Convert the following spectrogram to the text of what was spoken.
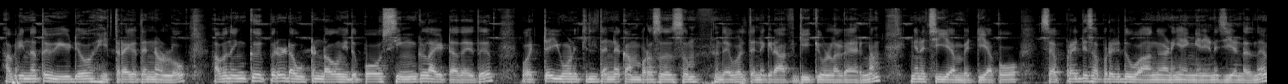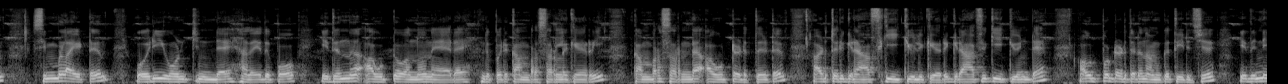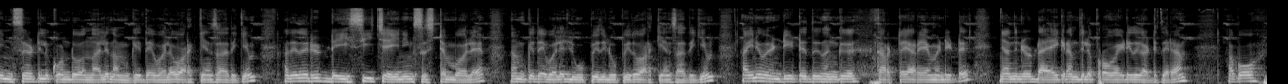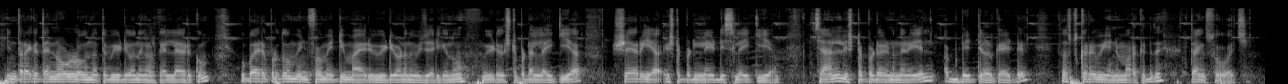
അപ്പോൾ ഇന്നത്തെ വീഡിയോ ഇത്രയൊക്കെ തന്നെ ഉള്ളൂ. അപ്പോൾ നിങ്ങൾക്ക് ഇപ്പോൾ ഒരു ഡൗട്ട് ഉണ്ടാവും. ഇതിപ്പോൾ സിംഗിളായിട്ട് അതായത് ഒറ്റ യൂണിറ്റിൽ തന്നെ കംപ്രസേഴ്സും അതേപോലെ തന്നെ ഗ്രാഫിക്കും ഉള്ള കാരണം ഇങ്ങനെ ചെയ്യാൻ പറ്റി. അപ്പോൾ സെപ്പറേറ്റ് സെപ്പറേറ്റ് ഇത് വാങ്ങുകയാണെങ്കിൽ എങ്ങനെയാണ് ചെയ്യേണ്ടതെന്ന്? സിമ്പിളായിട്ട് ഒരു യൂണിറ്റിന്റെ അതായത് ഇപ്പോൾ ഇതിന്ന് ഔട്ട് വന്നു. നേരെ ഇതിപ്പോൾ ഒരു കംപ്രസറിൽ കയറി കംപ്രസറിന്റെ ഔട്ട് എടുത്തിട്ട് അടുത്തൊരു ഗ്രാഫിക് ഇക്യൂവിൽ കയറി ഗ്രാഫിക് ഇക്യൂവിന്റെ ഔട്ട്പുട്ട് എടുത്തിട്ട് നമുക്ക് തിരിച്ച് ഇതിന്റെ ഇൻസേർട്ടിൽ കൊണ്ടുവന്നാൽ നമുക്ക് ഇതേപോലെ വർക്ക് ചെയ്യാൻ സാധിക്കും. അതായത് ഒരു ഡെയ്സി ചെയിനിങ് സിസ്റ്റം പോലെ നമുക്ക് ഇതേപോലെ ലൂപ്പ് ചെയ്ത് ലൂപ്പ് ചെയ്ത് വർക്ക് ചെയ്യാൻ സാധിക്കും. അതിന് വേണ്ടിയിട്ട് ഇത് നിങ്ങൾക്ക് കറക്റ്റായി അറിയാൻ വേണ്ടിയിട്ട് ഞാൻ ഇതിന്റെ ഒരു ഡയഗ്രാം ഇതിൽ പ്രൊവൈഡ് ചെയ്ത് കാട്ടിത്തരാം. അപ്പോൾ ഇത്രയൊക്കെ തന്നെ ഉള്ളൂ ഇന്നത്തെ വീഡിയോ നിങ്ങൾക്ക് എല്ലാവർക്കും. ഉപകാരപ്രദവും ഇൻഫോർമേറ്റീവുമായ ഒരു വീഡിയോ ആണെന്ന് വിചാരിക്കുന്നു. വീഡിയോ ഇഷ്ടപ്പെട്ടാൽ ലൈക്ക് ചെയ്യുക ഷെയർ ചെയ്യുക ഇഷ്ടപ്പെട്ടില്ലെങ്കിൽ ഡിസ്ലൈക്ക് ചെയ്യുക. ചാനൽ ഇഷ്ടപ്പെടുകയാണെന്നുണ്ടെങ്കിൽ അപ്ഡേറ്റുകൾക്കായിട്ട് സബ്സ്ക്രൈബ് ചെയ്യാനും മറക്കരുത്. Thanks for watching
